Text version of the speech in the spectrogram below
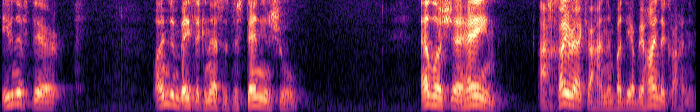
Even if they're oimdim basic knesses, they're standing in shul. Elo sheheim achayre kohanim, but they're behind the kohanim.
